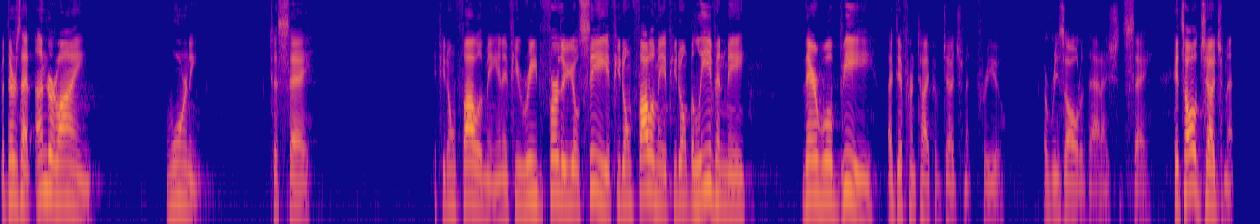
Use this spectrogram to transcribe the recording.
But there's that underlying warning to say, if you don't follow me, and if you read further, you'll see if you don't follow me, if you don't believe in me, there will be a different type of judgment for you. A result of that, I should say. It's all judgment.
